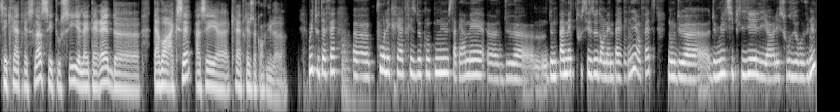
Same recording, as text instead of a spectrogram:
ces créatrices-là, c'est aussi l'intérêt d'avoir accès à ces créatrices de contenu-là. Oui, tout à fait. Euh, pour les créatrices de contenu, ça permet euh, de, euh, de, ne pas mettre tous ses œufs dans le même panier, en fait, donc de, de multiplier les, les, sources de revenus,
